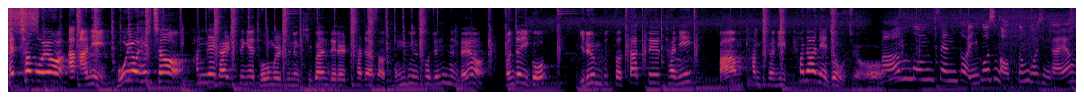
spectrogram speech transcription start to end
해쳐 모여 아, 아니 모여 해쳐 학내 갈등에 도움을 주는 기관들을 찾아서 동분서주했는데요. 먼저 이곳 이름부터 따뜻하니 마음 한편이 편안해져 오죠. 마음보험센터 이곳은 어떤 곳인가요?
